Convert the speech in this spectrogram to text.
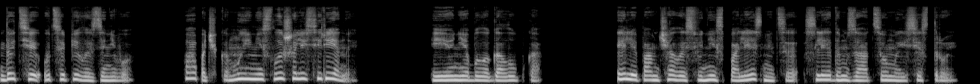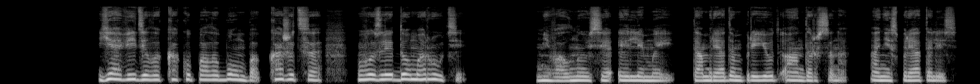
Дотти уцепилась за него. «Папочка, мы не слышали сирены!» Ее не было, голубка. Элли помчалась вниз по лестнице, следом за отцом и сестрой. «Я видела, как упала бомба, кажется, возле дома Рути». «Не волнуйся, Элли Мэй, там рядом приют Андерсона. Они спрятались.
